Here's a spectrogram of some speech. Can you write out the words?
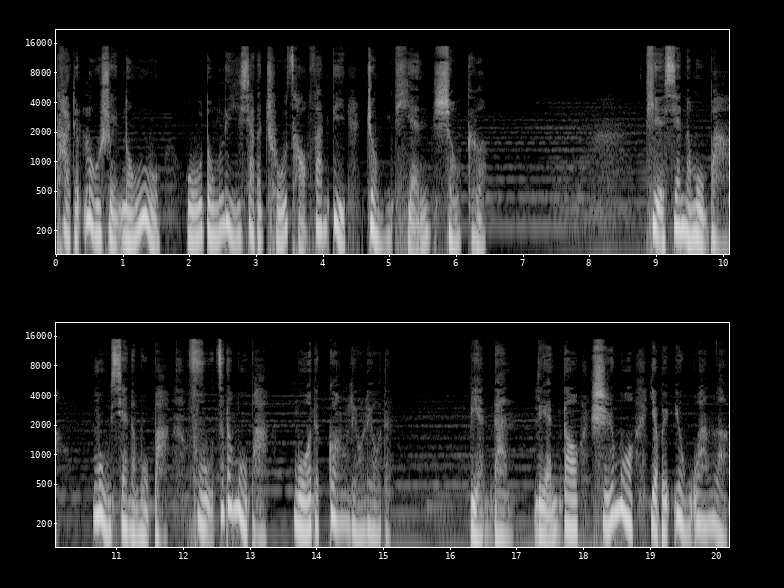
踏着露水浓雾。无冬立夏的除草翻地种田收割，铁锨的木把，木锨的木把，斧子的木把磨得光溜溜的，扁担、镰刀、石磨也被用弯了、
